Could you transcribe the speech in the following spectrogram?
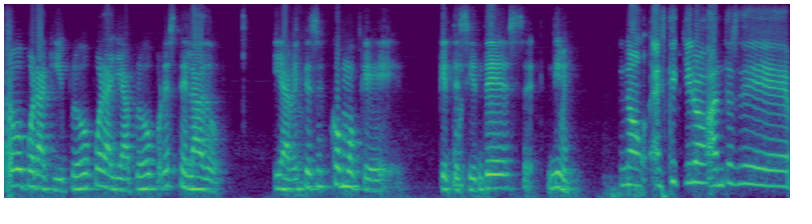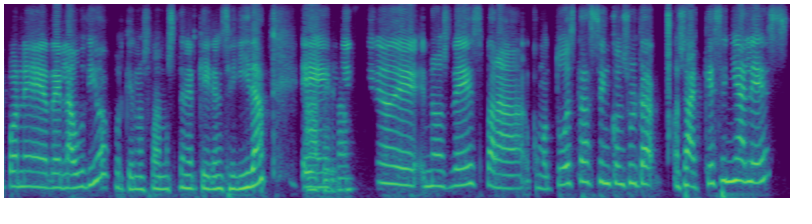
pruebo por aquí, pruebo por allá, pruebo por este lado. Y a veces es como que, que te sientes... Dime. No, es que quiero, antes de poner el audio, porque nos vamos a tener que ir enseguida, eh, quiero que nos des para, como tú estás en consulta, o sea, ¿qué señales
